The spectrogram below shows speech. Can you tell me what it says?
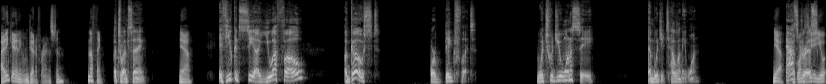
I didn't get anything from Jennifer Aniston. Nothing. That's what I'm saying. Yeah. If you could see a UFO, a ghost, or Bigfoot, which would you want to see? And would you tell anyone? Yeah. Asterisk, you.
